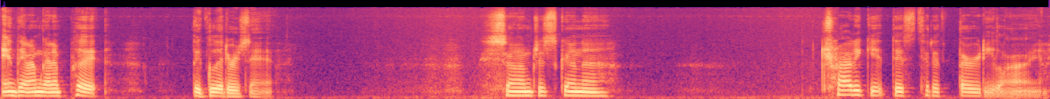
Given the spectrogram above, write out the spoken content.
And then I'm going to put the glitters in. So I'm just to try to get this to the 30 line.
